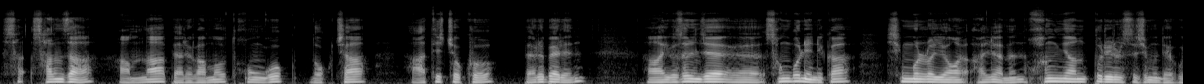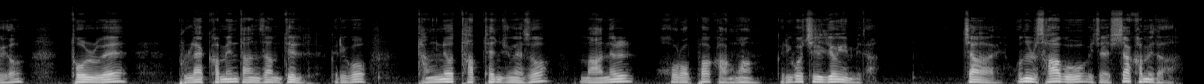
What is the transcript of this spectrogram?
사- 산사, 암나, 베르가못, 홍국, 녹차, 아티초크, 베르베린. 아, 이것은 이제 에, 성분이니까 식물로 이용하려면 황년 뿌리를 쓰시면 되고요. 돌외, 블랙커민, 단삼, 딜, 그리고 당뇨 탑10 중에서 마늘, 호로파, 강황, 그리고 질경입니다. 자, 오늘 4부 이제 시작합니다.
